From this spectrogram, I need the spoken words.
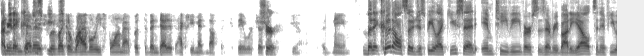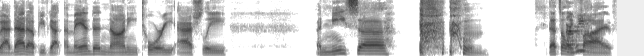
I Like mean, it could Vendettas just be- was like a rivalries format, but the Vendettas actually meant nothing. They were just Sure. you know a name. But it could also just be like you said, MTV versus everybody else. And if you add that up, you've got Amanda, Nany, Tori, Ashley, Aneesa. That's only we- five.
